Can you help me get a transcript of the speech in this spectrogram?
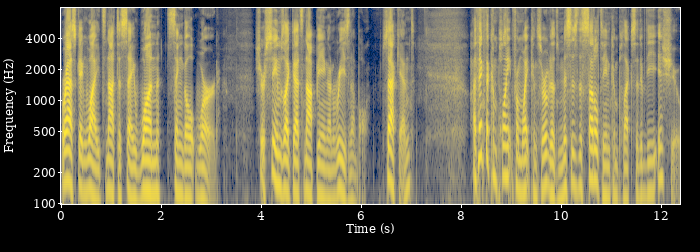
We're asking whites not to say one single word. Sure seems like that's not being unreasonable. Second, I think the complaint from white conservatives misses the subtlety and complexity of the issue.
